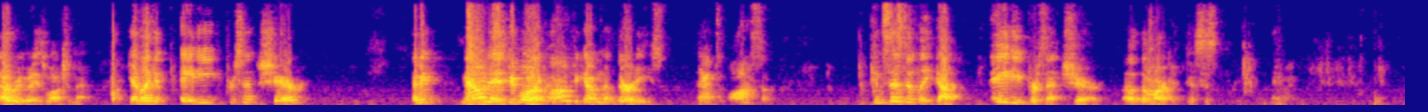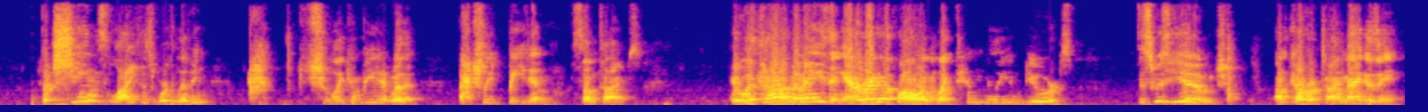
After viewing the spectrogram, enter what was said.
Everybody's watching that. He had like an 80% share. I mean, nowadays people are like, oh, if you got in the 30s, that's awesome. Consistently got 80% share of the market. It's just, anyway. But Sheen's Life is Worth Living actually competed with it, actually beat him sometimes. It was kind of amazing. He had a regular following of like 10 million viewers. This was huge on the cover of Time magazine.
